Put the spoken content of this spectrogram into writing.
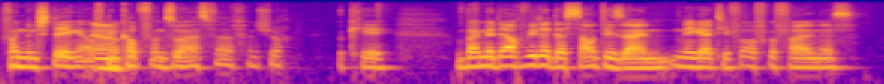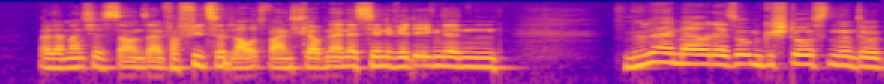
von den Schlägen auf Ja. den Kopf und so. Das war, fand ich auch okay. Wobei mir da auch wieder das Sounddesign negativ aufgefallen ist. Weil da manche Sounds einfach viel zu laut waren. Ich glaube, in einer Szene wird irgendein Mülleimer oder so umgestoßen und du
